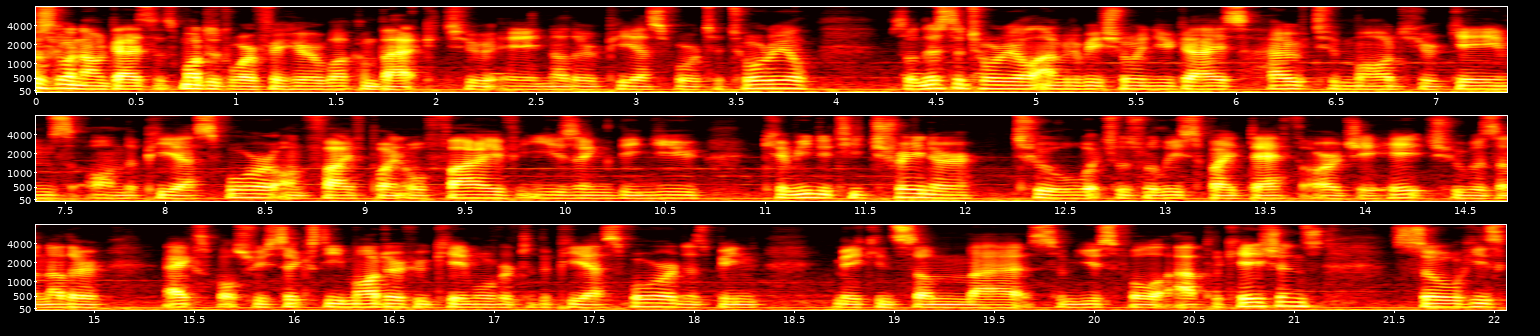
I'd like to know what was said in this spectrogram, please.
Is going on guys, it's Modded Warfare here, welcome back to another PS4 tutorial. So in this tutorial I'm going to be showing you guys how to mod your games on the PS4 on 5.05 using the new Community Trainer tool which was released by DeathRGH who was another Xbox 360 modder who came over to the PS4 and has been making some uh, some useful applications. So he's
